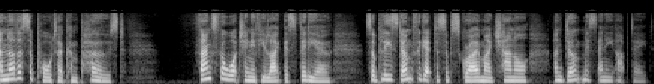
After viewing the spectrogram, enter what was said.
Another supporter composed. Thanks for watching if you like this video, so please don't forget to subscribe my channel and don't miss any update.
